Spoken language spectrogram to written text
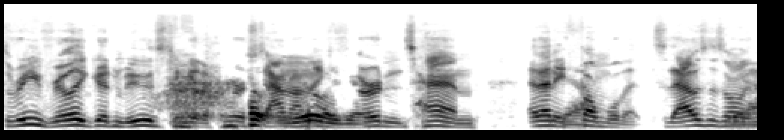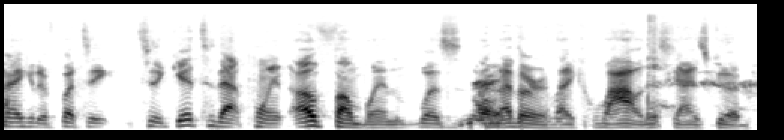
three really good moves to get a first down on like good. third and 10, and then he Yeah. fumbled it. So that was his only Yeah. negative. But to, to get to that point of fumbling was Right. another like, wow, this guy's good.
